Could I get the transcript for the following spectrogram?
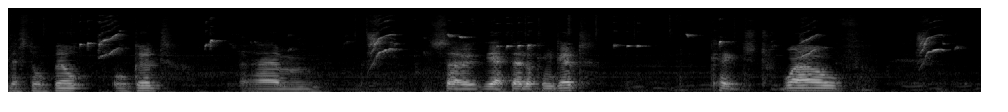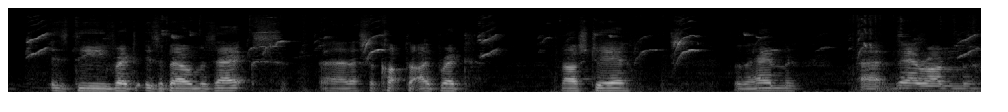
Nest all built, all good. Um, so yeah, they're looking good. Cage 12 is the red Isabel mosaics. Uh, that's the cock that I bred last year hen. Uh, they're on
